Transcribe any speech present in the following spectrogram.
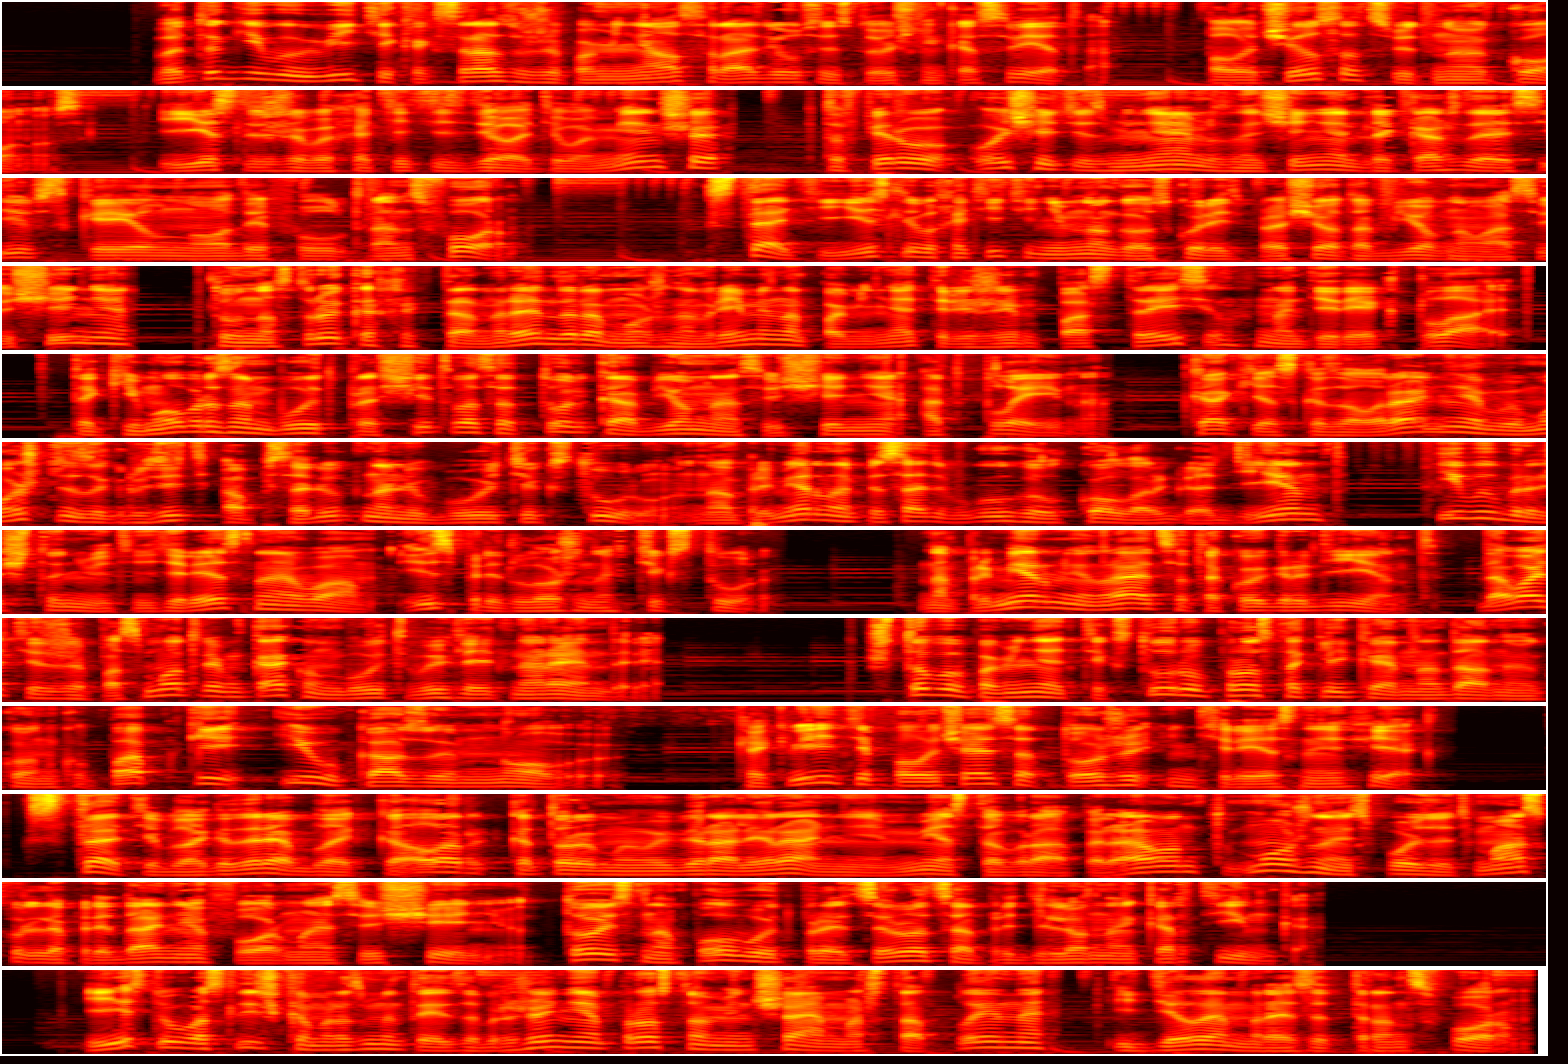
В итоге вы увидите, как сразу же поменялся радиус источника света. Получился цветной конус. Если же вы хотите сделать его меньше, то в первую очередь изменяем значение для каждой оси в Scale ноды Full Transform. Кстати, если вы хотите немного ускорить просчет объемного освещения, то в настройках Octane рендера можно временно поменять режим Path Tracing на Direct Light. Таким образом будет просчитываться только объемное освещение от плейна. Как я сказал ранее, вы можете загрузить абсолютно любую текстуру. Например, написать в Google Color Gradient и выбрать что-нибудь интересное вам из предложенных текстур. Например, мне нравится такой градиент. Давайте же посмотрим, как он будет выглядеть на рендере. Чтобы поменять текстуру, просто кликаем на данную иконку папки и указываем новую. Как видите, получается тоже интересный эффект. Кстати, благодаря Black Color, который мы выбирали ранее, вместо Wrap Around, можно использовать маску для придания формы освещению. То есть, на пол будет проецироваться определенная картинка. Если у вас слишком размытое изображение, просто уменьшаем масштаб плейна и делаем Reset Transform.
